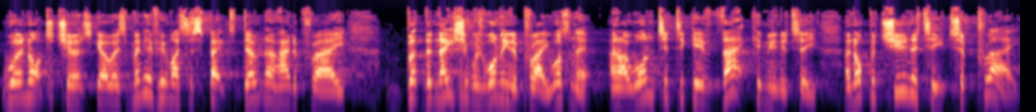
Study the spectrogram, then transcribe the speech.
were not churchgoers, many of whom I suspect don't know how to pray, but the nation was wanting to pray, wasn't it? And I wanted to give that community an opportunity to pray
